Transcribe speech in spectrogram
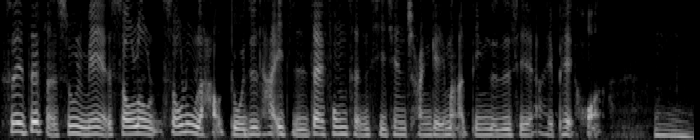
所以这本书里面也收录收录了好多，就是他一直在封城期间传给马丁的这些 iPad 画。嗯，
